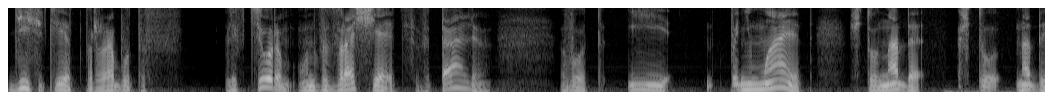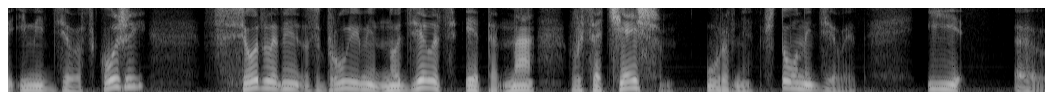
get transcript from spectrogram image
10 лет проработав лифтером, он возвращается в Италию, вот, и понимает, что надо, что надо иметь дело с кожей, с седлами, с бруями, но делать это на высочайшем уровне, что он и делает. И э,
